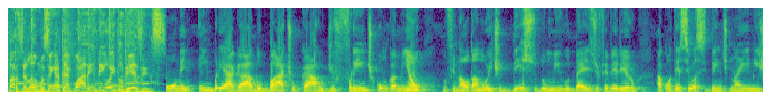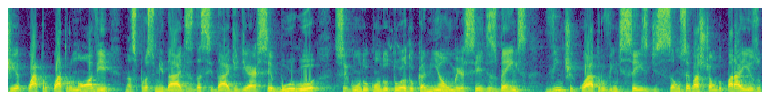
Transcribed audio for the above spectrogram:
Parcelamos em até 48 vezes. Homem embriagado bate o carro de frente com o caminhão. No final da noite deste domingo, 10 de fevereiro, aconteceu o acidente na MG 449, nas proximidades da cidade de Arceburgo. Segundo o condutor do caminhão Mercedes-Benz 2426 de São Sebastião do Paraíso,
